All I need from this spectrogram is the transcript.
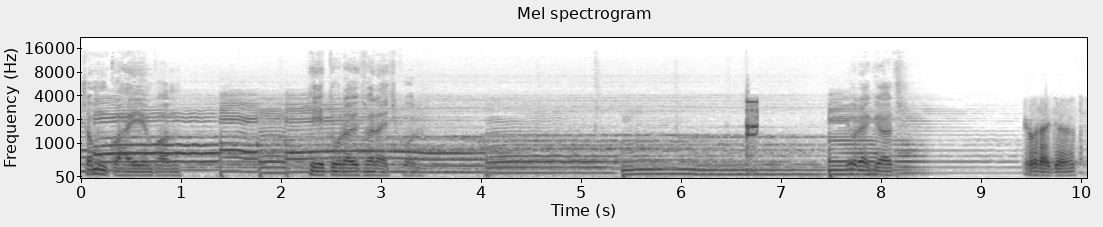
És a munkahelyén van. 7 óra 51-kor. Jó reggelt! Jó reggelt!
